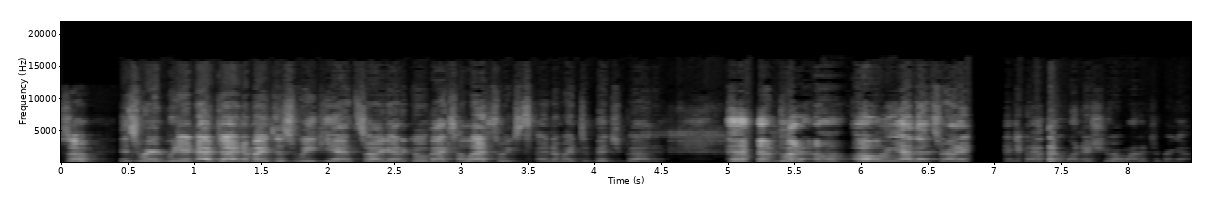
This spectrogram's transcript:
So it's weird. We didn't have dynamite this week yet, so I got to go back to last week's dynamite to bitch about it. but uh, oh yeah, that's right. I do have that one issue I wanted to bring up.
